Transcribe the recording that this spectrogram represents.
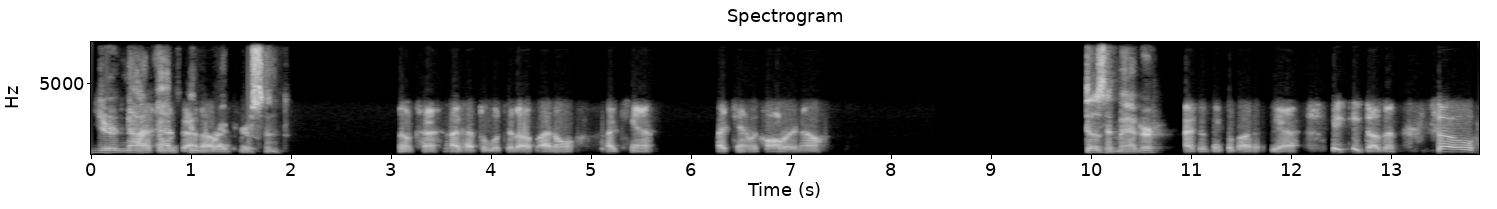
You're not asking the right person. Okay, I'd have to look it up. I don't. I can't. I can't recall right now. Does it matter? I have to think about it. Yeah, it, it doesn't. So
